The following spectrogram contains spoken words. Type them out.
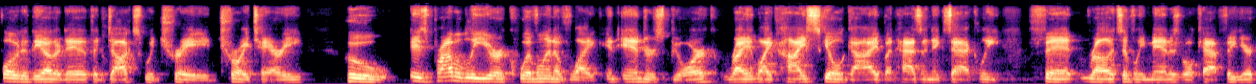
floated the other day that the Ducks would trade Troy Terry, who is probably your equivalent of like an Anders Bjork, right? Like high skill guy, but hasn't exactly fit, relatively manageable cap figure.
